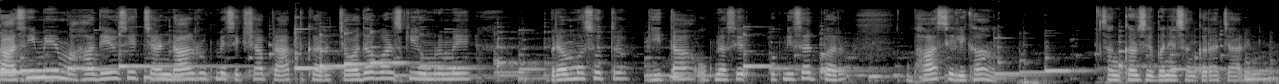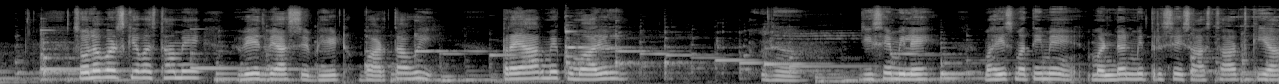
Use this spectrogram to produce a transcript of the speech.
काशी में महादेव से चांडाल रूप में शिक्षा प्राप्त कर चौदह वर्ष की उम्र में ब्रह्मसूत्र, गीता, उपनिषद पर भाष्य लिखा। शंकर से बने शंकराचार्य ने। सोलह वर्ष की अवस्था में वेद व्यास से भेंट, वार्ता हुई। प्रयाग में कुमारिल जी से मिले। महेशमती में मंडन मित्र से शास्त्रार्थ किया,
